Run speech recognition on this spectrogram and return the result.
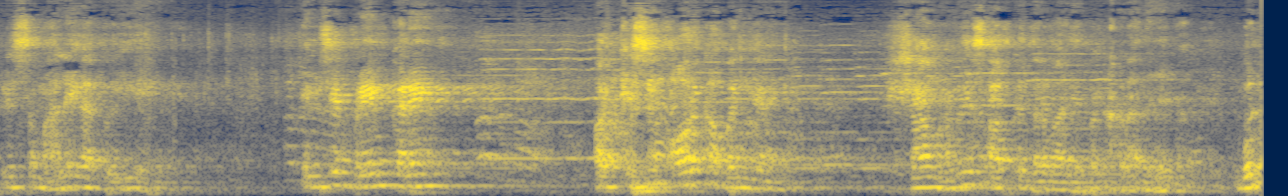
फिर संभालेगा तो ये है। इनसे प्रेम करें और किसी और का बन जाएगा शाम हमेशा आपके दरवाजे पर खड़ा रहेगा। बोल,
